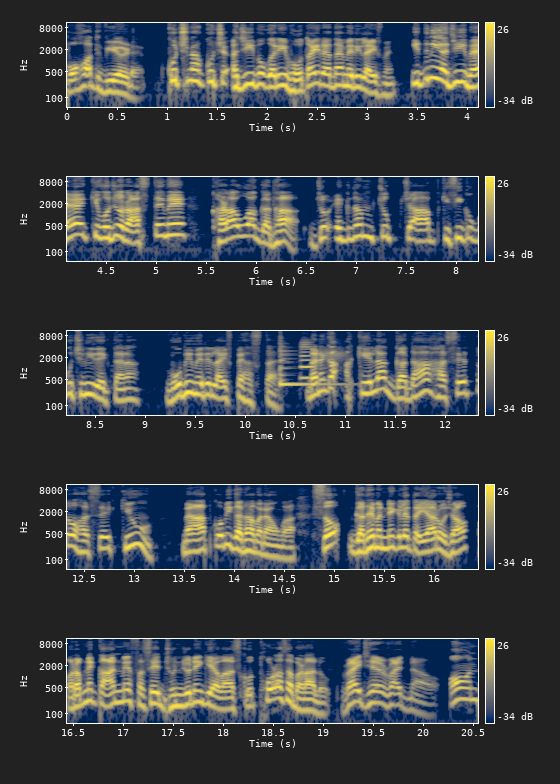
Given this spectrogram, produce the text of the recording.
बहुत वियर्ड है कुछ ना कुछ अजीब और गरीब होता ही रहता है मेरी लाइफ में। इतनी अजीब है कि वो जो रास्ते में खड़ा हुआ गधा जो एकदम चुपचाप किसी को कुछ नहीं देखता है ना वो भी मेरी लाइफ पे हंसता है। मैंने कहा अकेला गधा हंसे तो हंसे क्यों? मैं आपको भी गधा बनाऊँगा। सो so, गधे बनने के लिए तैयार हो जाओ और अपने कान में फंसे झुंझुने की आवाज़ को थोड़ा सा बढ़ा लो। Right here right now on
